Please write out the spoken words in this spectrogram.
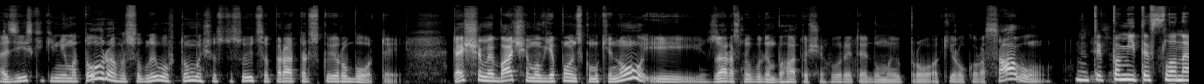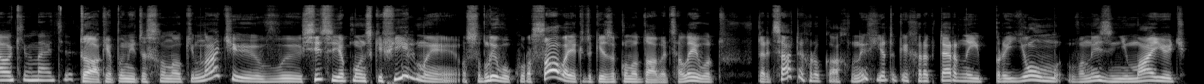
азійський кінематограф, особливо в тому, що стосується операторської роботи. Те, що ми бачимо в японському кіно, і зараз ми будемо багато ще говорити, я думаю, про Акіру Коросаву. Ну, Ти помітив слона у кімнаті. Так, я помітив слона у кімнаті. Всі ці японські фільми, особливо Куросава, як такий законодавець, але й от в 30-х роках в них є такий характерний прийом, вони знімають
